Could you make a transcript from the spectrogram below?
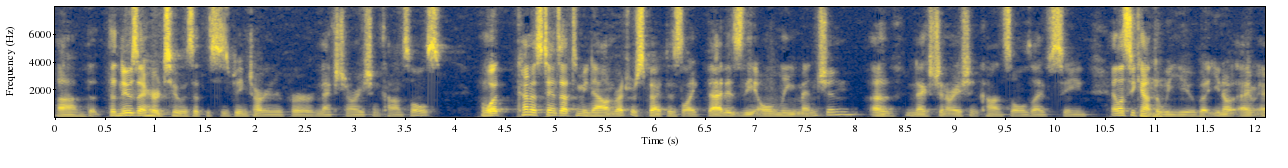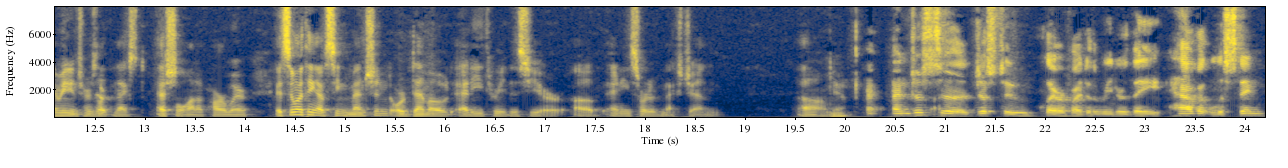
um, the, the news I heard too is that this is being targeted for next generation consoles. And what kind of stands out to me now in retrospect is like that is the only mention of next generation consoles I've seen, unless you count the Wii U. But you know, I, I mean, in terms of like the next echelon of hardware, it's the only thing I've seen mentioned or demoed at E3 this year of any sort of next gen. Um, Yeah. And just to just to clarify to the reader, they have a listing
